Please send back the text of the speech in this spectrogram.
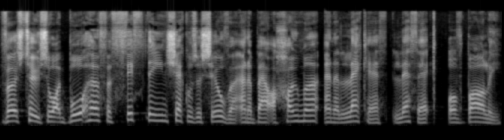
Verse 2 So I bought her for 15 shekels of silver and about a homer and a lethech, lethek of barley.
